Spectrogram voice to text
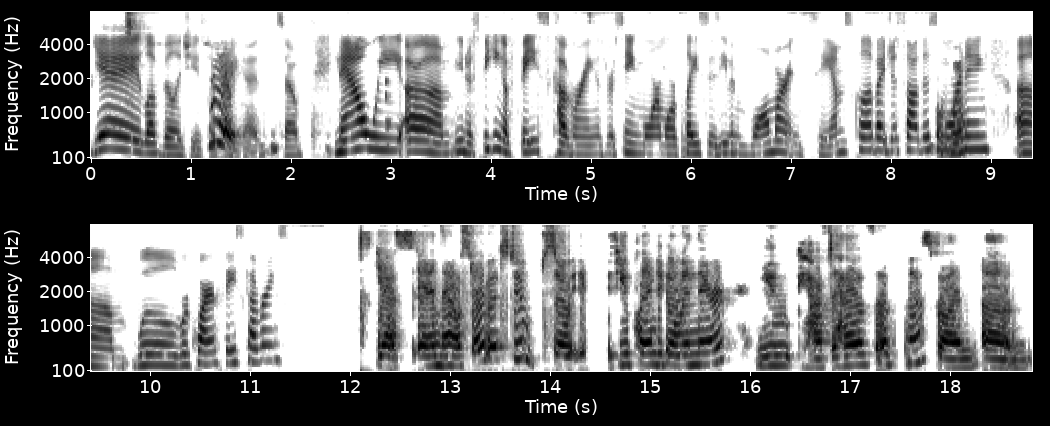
Yay, love Billy G's. They're pretty good. So now we, um, you know, speaking of face coverings, we're seeing more and more places, even Walmart and Sam's Club, I just saw this Mhm. morning, um, will require face coverings. Yes, and now Starbucks too. So if you plan to go in there, you have to have a mask on. Um,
